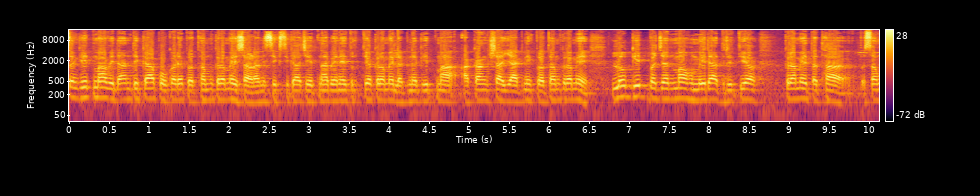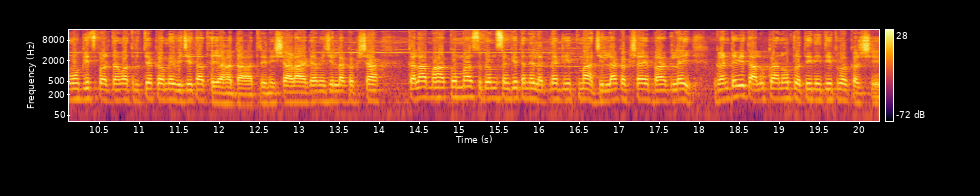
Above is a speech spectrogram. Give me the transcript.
સંગીતમાં વેદાંતિકા પોકળે પ્રથમ ક્રમે, શાળાની શિક્ષિકા ચેતનાબેને તૃતીય ક્રમે લગ્ન ગીતમાં આકાંક્ષા યાજ્ઞિક પ્રથમ ક્રમે, લોકગીત ભજનમાં હુમેરા તૃતીય ક્રમે તથા સમૂહ ગીત સ્પર્ધામાં તૃતીય ક્રમે વિજેતા થયા હતા અત્રેની શાળા આગામી જિલ્લા કક્ષા કલા મહાકુંભમાં સુગમ સંગીત અને લગ્ન ગીતમાં જિલ્લા કક્ષાએ ભાગ લઈ ગણદેવી તાલુકાનું પ્રતિનિધિત્વ કરશે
